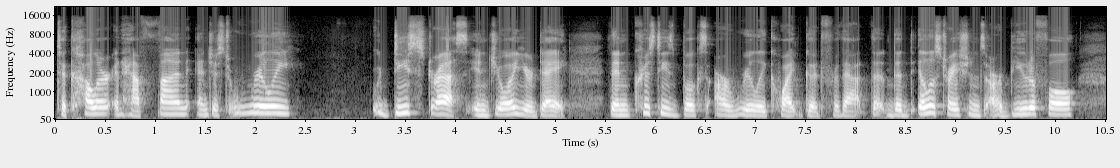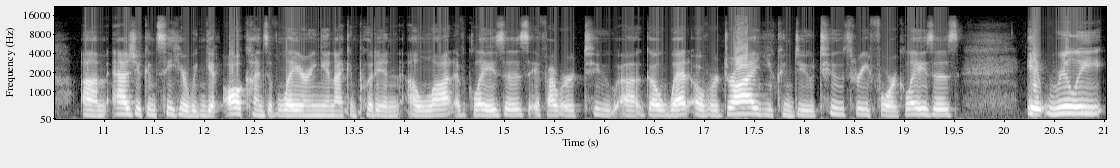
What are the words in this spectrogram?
to color and have fun and just really de stress, enjoy your day, then Kristy's books are really quite good for that. The, the illustrations are beautiful. Um, as you can see here, we can get all kinds of layering in. I can put in a lot of glazes. If I were to uh, go wet over dry, you can do two, three, four glazes. It really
